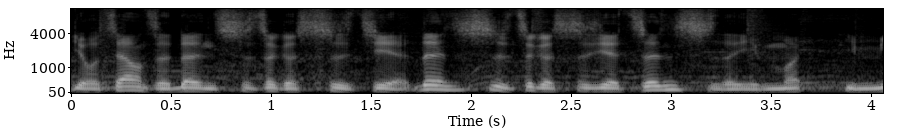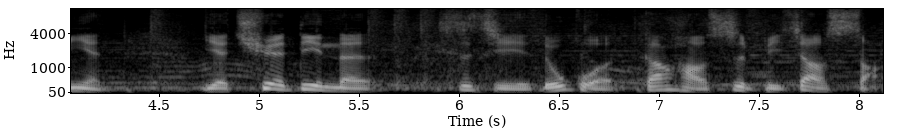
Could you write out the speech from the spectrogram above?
有这样子认识这个世界，认识这个世界真实的一面一面。也确定了自己，如果刚好是比较少，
